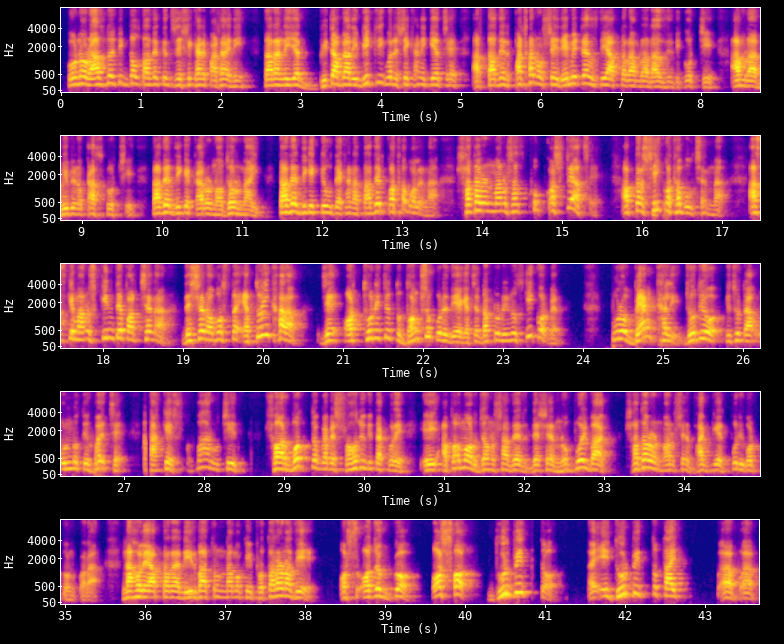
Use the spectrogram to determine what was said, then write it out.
কোনো রাজনৈতিক দল তাদেরকে সেখানে পাঠায়নি, তারা নিজের ভিটা বাড়ি বিক্রি করে সেখানে গিয়েছে, আর তাদের পাঠানো সেই রেমিটেন্স দিয়ে আপনারা, আমরা রাজনীতি করছি, আমরা বিভিন্ন কাজ করছি। তাদের দিকে কারও নজর নাই, তাদের দিকে কেউ দেখে না, তাদের কথা বলে না। সাধারণ মানুষ আজ খুব কষ্টে আছে। আপনারা সেই কথা বলছেন না। আজকে মানুষ কিনতে পারছে না। দেশের অবস্থা এতই খারাপ যে অর্থনীতি তো ধ্বংস করে দিয়ে গেছে। ডক্টর ইনুস কি করবেন? পুরো ব্যাংক খালি, যদিও কিছুটা উন্নতি হয়েছে, তাকে সবার উচিত সর্বোত্তকভাবে সহযোগিতা করে এই আপামর জনসাদের দেশের নব্বই ভাগ সাধারণ মানুষের ভাগ্যের পরিবর্তন করা। না হলে আপনারা নির্বাচন নামক এই প্রতারণা দিয়ে অযোগ্য, অসৎ, দুর্বৃত্ত, এই দুর্বৃত্ত টাইপ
